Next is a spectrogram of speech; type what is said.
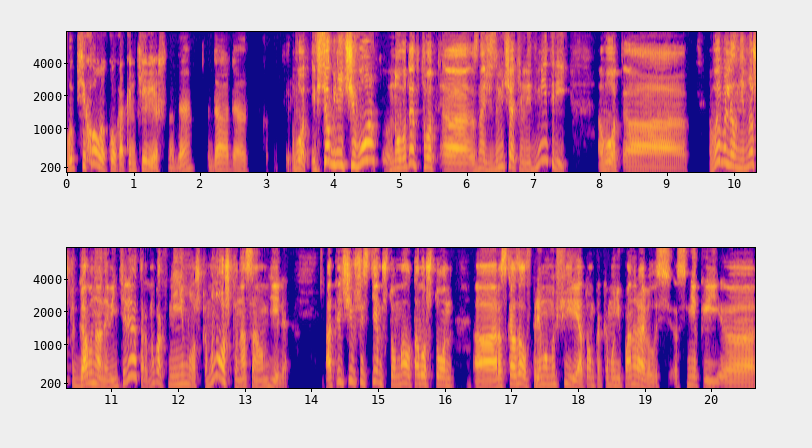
Вы психолог, о, как интересно, да? Да, да. Вот, и все бы ничего, но вот этот вот, э, значит, замечательный Дмитрий, вот, э, вывалил немножко говна на вентилятор, ну как не немножко, множко на самом деле, отличившись тем, что мало того, что он э, рассказал в прямом эфире о том, как ему не понравилось с некой э,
